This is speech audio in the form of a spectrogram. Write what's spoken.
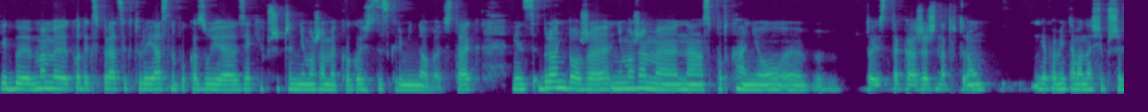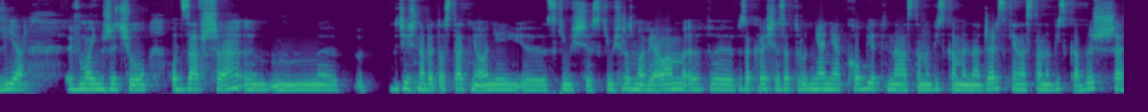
Jakby mamy kodeks pracy, który jasno pokazuje, z jakich przyczyn nie możemy kogoś zdyskryminować, tak? Więc broń Boże, nie możemy na spotkaniu, e, to jest taka rzecz, nad którą ja pamiętam, ona się przewija w moim życiu od zawsze. Gdzieś nawet ostatnio o niej e, z kimś, z kimś rozmawiałam w zakresie zatrudniania kobiet na stanowiska menedżerskie, na stanowiska wyższe,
